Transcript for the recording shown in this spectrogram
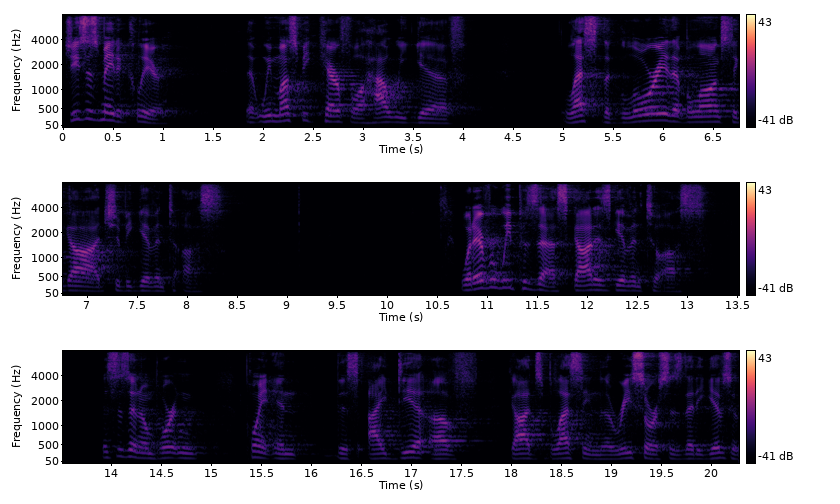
Jesus made it clear that we must be careful how we give, lest the glory that belongs to God should be given to us. Whatever we possess, God has given to us. This is an important point in this idea of God's blessing, the resources that He gives us.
